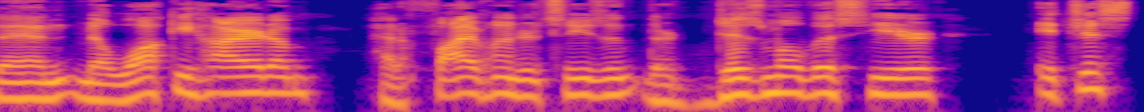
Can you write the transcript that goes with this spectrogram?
Then Milwaukee hired him, had a 500 season. They're dismal this year. It just,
